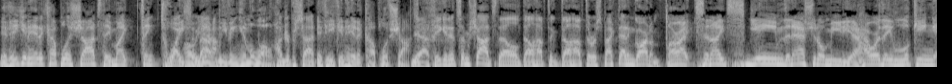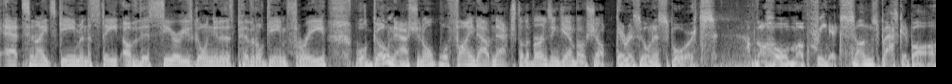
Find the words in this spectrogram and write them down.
If he can hit a couple of shots, they might think twice Oh, about yeah. leaving him alone. Hundred percent. If he can hit a couple of shots. Yeah, if he can hit some shots, they'll they'll have to they'll have to respect that and guard him. All right, tonight's game, the national media, how are they looking at tonight's game and the state of this series going into this pivotal game three? We'll go national. We'll find out next on the Burns and Gambo Show. Arizona Sports, the home of Phoenix Suns basketball.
